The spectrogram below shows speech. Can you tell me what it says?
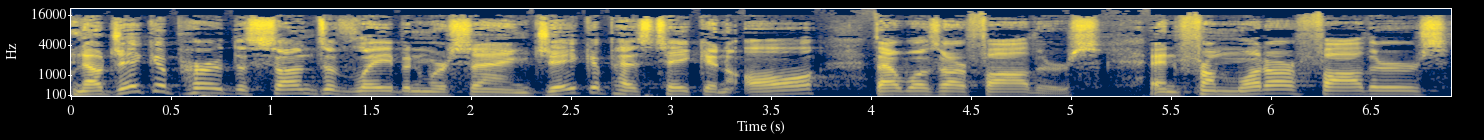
Now Jacob heard the sons of Laban were saying, Jacob has taken all that was our father's, and from what our fathers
